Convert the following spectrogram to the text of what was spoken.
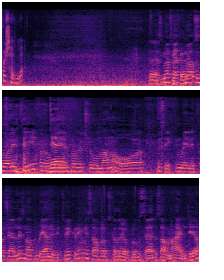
forskjellige? Det er det som er fett med at det går litt tid, for da blir produksjonene og musikken blir litt forskjellig, sånn at det blir en utvikling i stedet for at du skal drive og produsere det samme hele tida.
